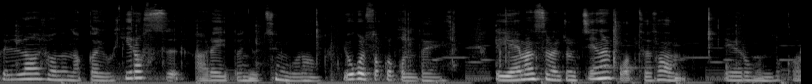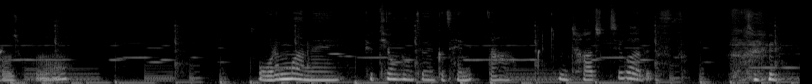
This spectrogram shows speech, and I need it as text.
블러셔는 아까 요 히러스 아래에 있던 이 친구랑 요걸 섞을 건데 근데 얘만 쓰면 좀 진할 것 같아서 얘로 먼저 깔아주고요. 오랜만에 뷰티 영상 찍으니까 재밌다. 좀 자주 찍어야 되겠어.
